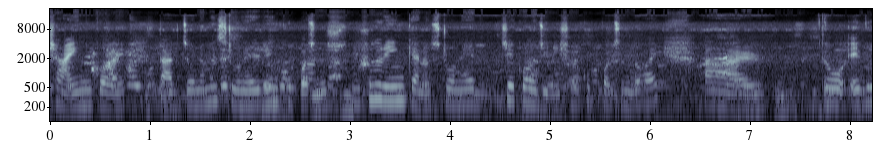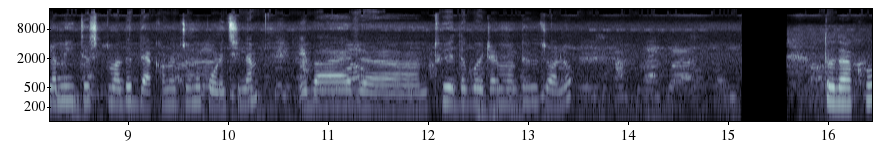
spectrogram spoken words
শাইন করে। তার জন্য আমার স্টোনের রিং খুব পছন্দ। শুধু রিং কেন? স্টোনের যে কোনো জিনিস আমার খুব পছন্দ হয়। আর তো এগুলো আমি জাস্ট তোমাদের দেখানোর জন্য পড়েছিলাম। এবার ধুয়ে দেবো এটার মধ্যে, তো চলো। তো দেখো,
